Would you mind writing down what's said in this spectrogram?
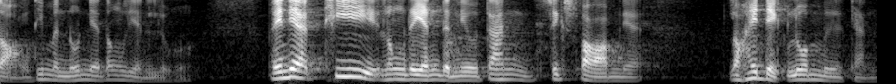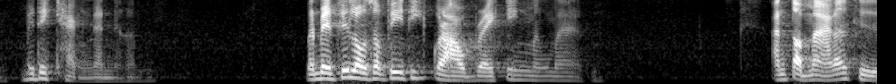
สองที่มนุษย์เนี่ยต้องเรียนรู้ไอ้เนี่ยที่โรงเรียน The Newton Six Form เนี่ยเราให้เด็กร่วมมือกัน ไม่ได้แข่งกันนะครับ มันเป็นฟิโลโซฟีที่ ground breaking มาก ๆ อันต่อมาก็คือ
